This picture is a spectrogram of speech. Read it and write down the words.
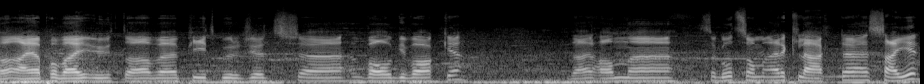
På vei ut av eh, Pete Buttigiegs eh, valgvake, der han eh, så godt som erklærte seier.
